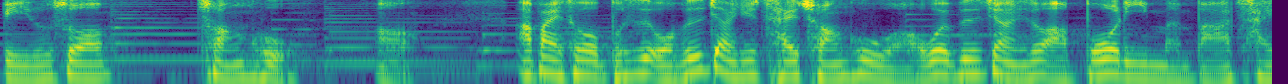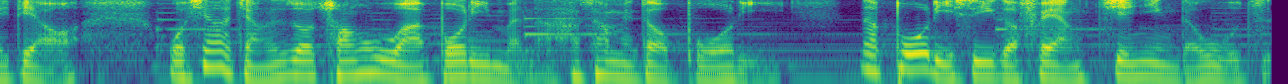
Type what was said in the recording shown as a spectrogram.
比如说窗户哦。啊，拜托，不是，我不是叫你去拆窗户哦，我也不是叫你说啊，玻璃门把它拆掉哦。我现在讲的是说，窗户啊、玻璃门啊，它上面都有玻璃。那玻璃是一个非常坚硬的物质，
